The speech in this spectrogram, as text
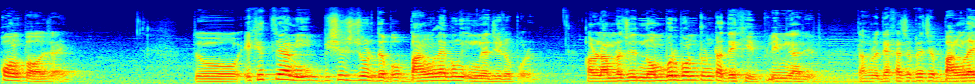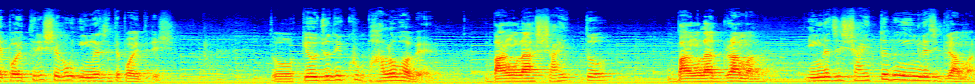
কমন পাওয়া যায়। তো এক্ষেত্রে আমি বিশেষ জোর দেব বাংলা এবং ইংরাজির ওপরে। কারণ আমরা যদি নম্বর বন্টনটা দেখি প্রিলিমিনারির তাহলে দেখা যাবে যে বাংলায় পঁয়ত্রিশ এবং ইংরেজিতে পঁয়ত্রিশ। তো কেউ যদি খুব ভালোভাবে বাংলা সাহিত্য, বাংলা গ্রামার ইংরেজি সাহিত্য এবং ইংরেজি গ্রামার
